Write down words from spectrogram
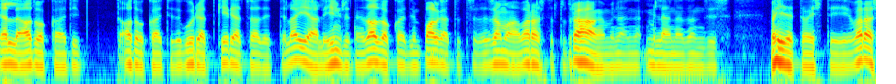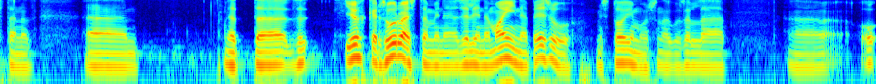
jälle advokaadid, advokaatide kurjad kirjad saadeti laiali, ilmselt need advokaadid on palgatud sellesama varastatud rahaga, mille, mille nad on siis väidetavasti varastanud. Äh,, et äh, see jõhker survestamine ja selline mainepesu, mis toimus nagu selle äh,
